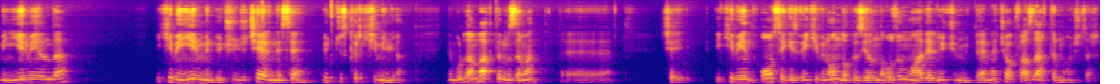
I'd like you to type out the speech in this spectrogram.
2020 yılında 2020'nin 3. çeyreğinde ise 342 milyon. Şimdi buradan baktığımız zaman şey 2018 ve 2019 yılında uzun vadeli yükümlülüklerine çok fazla arttırmamışlar.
